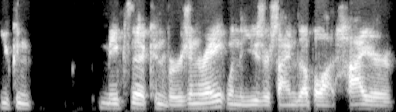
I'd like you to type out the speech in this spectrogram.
you can make the conversion rate when the user signs up a lot higher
